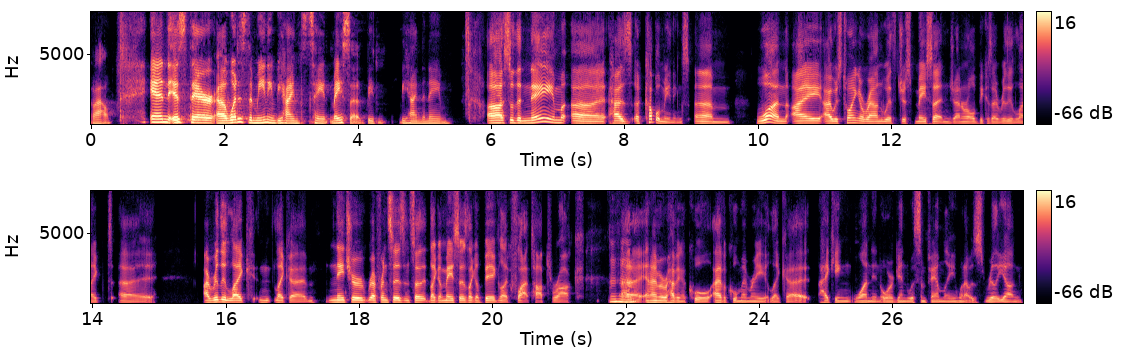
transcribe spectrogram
Wow. And is there uh, what is the meaning behind Saint Mesa be, behind the name? Uh so the name uh has a couple meanings um one i i was toying around with just mesa in general because i really liked uh i really like like uh nature references and so like a mesa is like a big like flat topped rock Mhm. uh, and I remember having a cool, I have a cool memory, like uh, hiking one in Oregon with some family when I was really young,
